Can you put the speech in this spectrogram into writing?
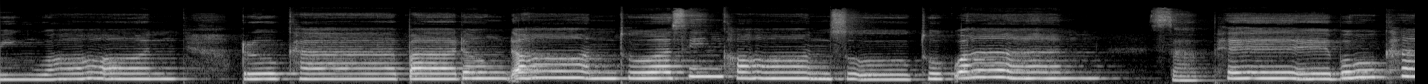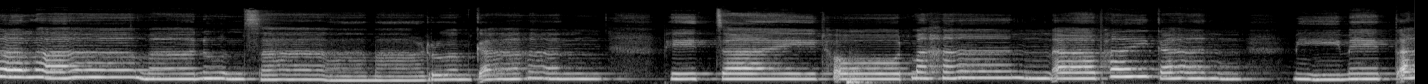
วิงวอนรุกขาป่าดงดอนทั่วสิ่งคอนสุขทุกวันสัพเพบุคลามานุนสามารวมกัน ผิดใจโทษมหันต์อาภัยกัน มีเมตตา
